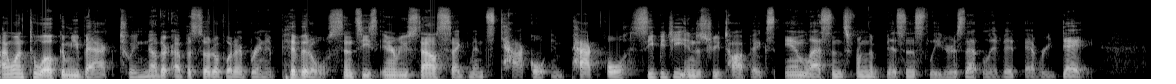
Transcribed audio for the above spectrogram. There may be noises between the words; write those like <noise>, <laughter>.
I want to welcome you back to another episode of what I branded Pivotal, since these interview style segments tackle impactful CPG industry topics and lessons from the business leaders that live it every day.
